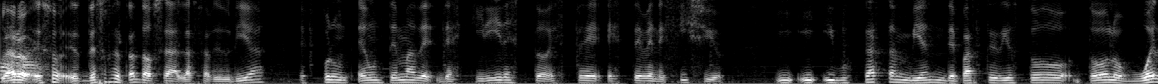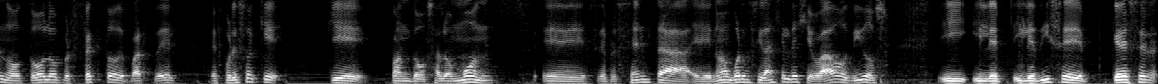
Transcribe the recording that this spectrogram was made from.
Claro, eso, de eso se trata, o sea, la sabiduría es, por un, es un tema de, de adquirir esto, este, este beneficio y, buscar también de parte de Dios todo, todo lo bueno, todo lo perfecto de parte de Él. Es por eso que, que cuando Salomón eh, se le presenta, eh, no me acuerdo si el ángel de Jehová o Dios, y, le, le, dice, ¿quieres, ser,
